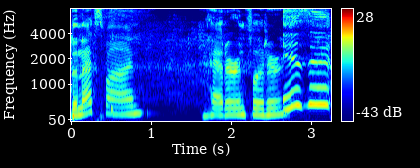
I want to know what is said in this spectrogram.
then that's fine. Header and footer. Is it?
